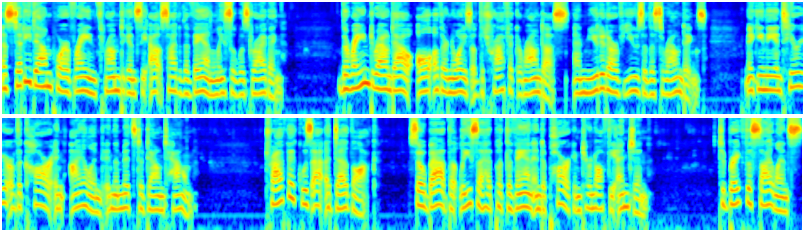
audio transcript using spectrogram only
A steady downpour of rain thrummed against the outside of the van Lisa was driving. The rain drowned out all other noise of the traffic around us and muted our views of the surroundings, making the interior of the car an island in the midst of downtown. Traffic was at a deadlock, so bad that Lisa had put the van into park and turned off the engine. To break the silence,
